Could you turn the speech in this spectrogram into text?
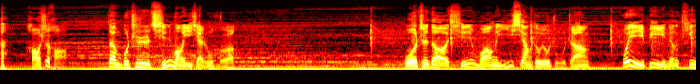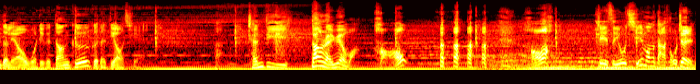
啊，好是好，但不知秦王意下如何？我知道秦王一向都有主张，未必能听得了我这个当哥哥的调遣。啊，臣弟当然愿往。好，好啊！这次由秦王打头阵，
